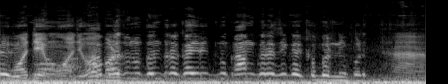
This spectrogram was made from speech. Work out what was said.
મોજે મોજ. હો, પણ- તંત્ર કઈ રીતનું કામ કરે છે કઈ ખબર નહીં પડતી. હા.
